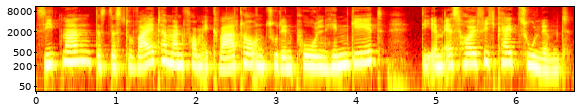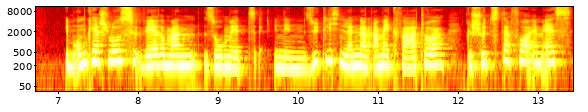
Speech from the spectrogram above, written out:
sieht man, dass desto weiter man vom Äquator und zu den Polen hingeht, die MS-Häufigkeit zunimmt. Im Umkehrschluss wäre man somit in den südlichen Ländern am Äquator geschützter vor MS,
